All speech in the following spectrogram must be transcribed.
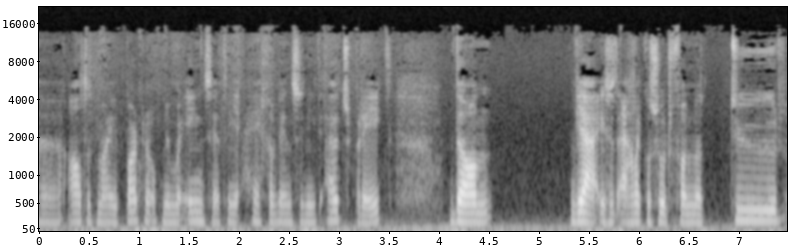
uh, altijd maar je partner op nummer 1 zet en je eigen wensen niet uitspreekt, dan ja, is het eigenlijk een soort van natuur,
